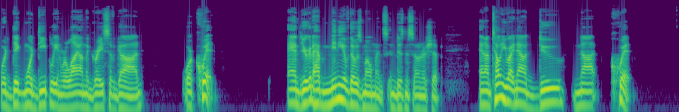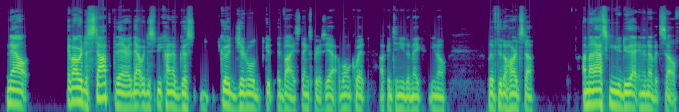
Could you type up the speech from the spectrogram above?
or dig more deeply and rely on the grace of God or quit. And you're going to have many of those moments in business ownership. And I'm telling you right now, do not quit. Now, if I were to stop there, that would just be kind of just good general good advice. Thanks, Pierce. Yeah, I won't quit. I'll continue to make, you know, live through the hard stuff. I'm not asking you to do that in and of itself.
